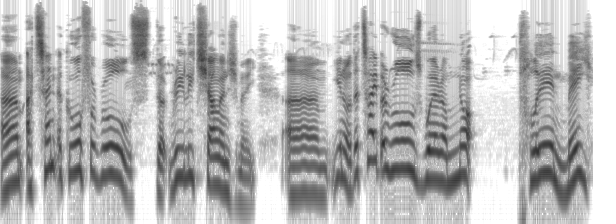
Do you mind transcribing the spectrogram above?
um, I tend to go for roles that really challenge me. Um, you know, the type of roles where I'm not playing me.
